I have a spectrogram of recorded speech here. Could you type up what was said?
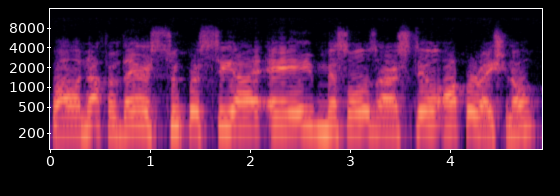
while enough of their super CIA missiles are still operational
